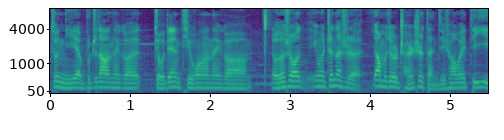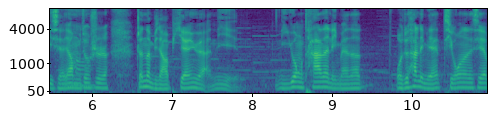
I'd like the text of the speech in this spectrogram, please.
就你也不知道那个酒店提供的那个，有的时候因为真的是要么就是城市等级稍微低一些，要么就是真的比较偏远，你你用它那里面的我觉得它里面提供的那些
